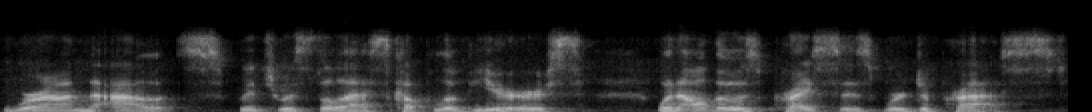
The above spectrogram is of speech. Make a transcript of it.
were on the outs, which was the last couple of years, when all those prices were depressed,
